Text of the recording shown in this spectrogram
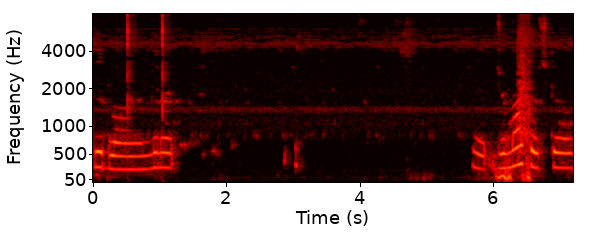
Goodbye. I'm gonna. Wait, Jamacoscope,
